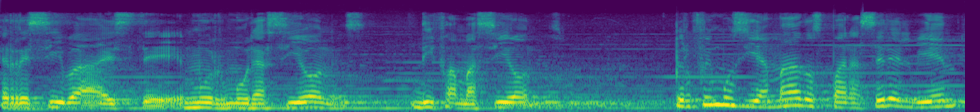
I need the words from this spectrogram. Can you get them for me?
reciba este, murmuraciones, difamaciones. Pero fuimos llamados para hacer el bien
